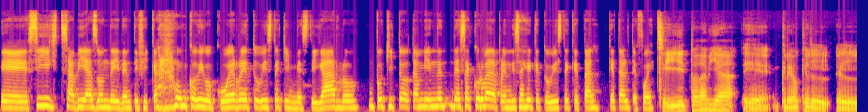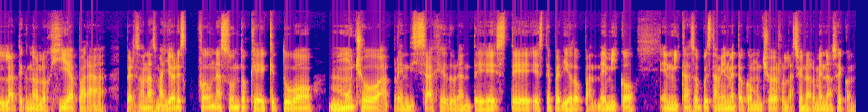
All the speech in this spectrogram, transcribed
Eh, ¿Sí sabías dónde identificar un código QR? ¿Tuviste que investigarlo? Un poquito también de, esa curva de aprendizaje que tuviste, ¿qué tal? ¿Qué tal te fue? Sí, todavía eh, creo que la tecnología para personas mayores fue un asunto que, tuvo mucho aprendizaje durante este, este periodo pandémico. En mi caso, pues también me tocó mucho relacionarme, no sé, con,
